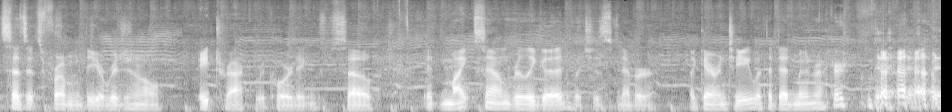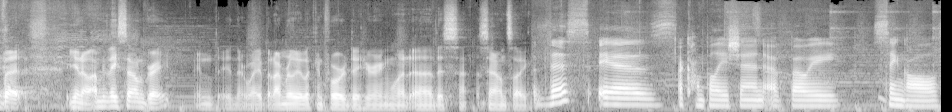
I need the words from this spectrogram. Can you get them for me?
It says it's from the original eight-track recordings, so it might sound really good, which is never a guarantee with a Dead Moon record. but you know, I mean, they sound great in, in their way. But I'm really looking forward to hearing what uh, this sounds like. This is a compilation of Bowie singles.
